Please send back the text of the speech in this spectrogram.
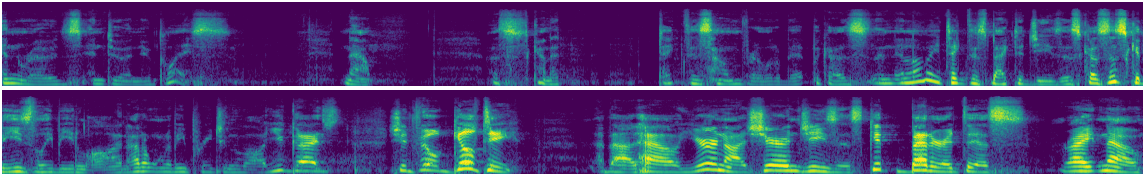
inroads into a new place. Now, let's kind of take this home for a little bit because, and, and let me take this back to Jesus because this could easily be law, and I don't want to be preaching the law. You guys should feel guilty about how you're not sharing Jesus. Get better at this right? No.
